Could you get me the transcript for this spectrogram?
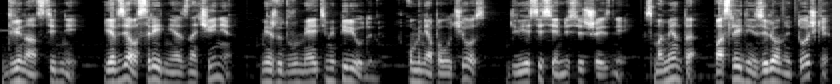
212 дней. Я взял среднее значение между двумя этими периодами. у меня получилось 276 дней. С момента последней зеленой точки,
